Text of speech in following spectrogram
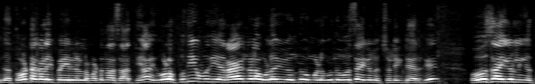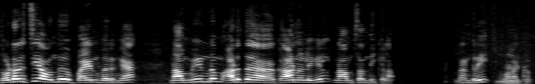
இந்த தோட்டக்கலை பயிர்களில் மட்டும்தான் சாத்தியம். இதுபோல் புதிய புதிய ரகங்களை உழவி வந்து உங்களுக்கு வந்து விவசாயிகள் சொல்லிக்கிட்டே இருக்குது விவசாயிகள் நீங்கள் தொடர்ச்சியாக வந்து பயன்பெறுங்க. நாம் மீண்டும் அடுத்த காணொளியில் நாம் சந்திக்கலாம். நன்றி வணக்கம்.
